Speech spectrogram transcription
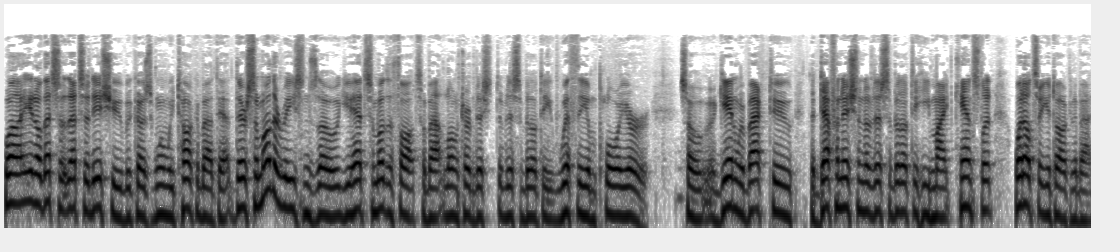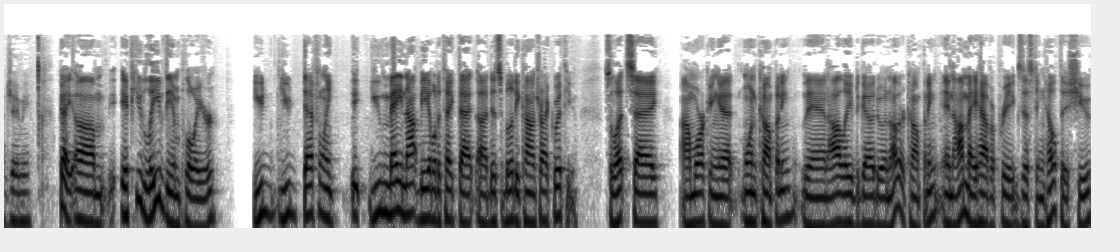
Well, you know that's a, that's an issue because when we talk about that, there's some other reasons though. You had some other thoughts about long-term dis- disability with the employer. So again, we're back to the definition of disability. He might cancel it. What else are you talking about, Jamie? Okay, um, if you leave the employer, you you definitely you may not be able to take that uh, disability contract with you. So let's say I'm working at one company, then I'll leave to go to another company, and I may have a pre-existing health issue.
